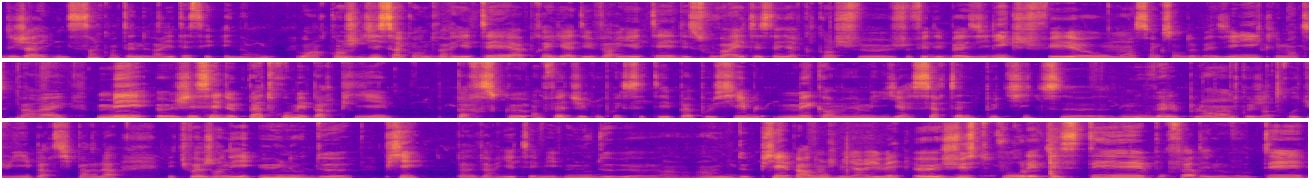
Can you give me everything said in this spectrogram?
déjà, une cinquantaine de variétés, c'est énorme. Bon, alors quand je dis 50 variétés, après, il y a des variétés et des sous-variétés. C'est-à-dire que quand je, fais des basiliques, je fais euh, au moins 5 sortes de basiliques. Les menthes, c'est pareil. Mais euh, j'essaie de pas trop m'éparpiller parce que en fait j'ai compris que c'était pas possible. Mais quand même il y a certaines petites euh, nouvelles plantes que j'introduis par-ci par-là. Mais tu vois j'en ai une ou deux pieds pas variété mais une ou deux euh, un, ou deux pieds pardon je vais y arriver. Euh, juste pour les tester pour faire des nouveautés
